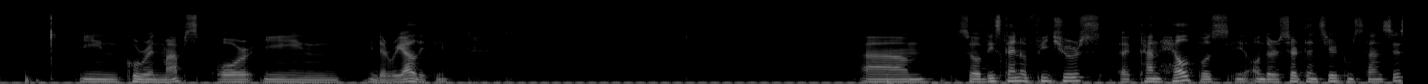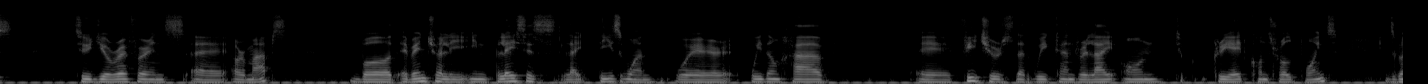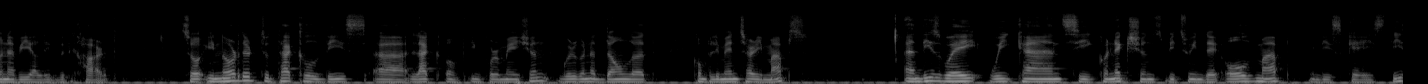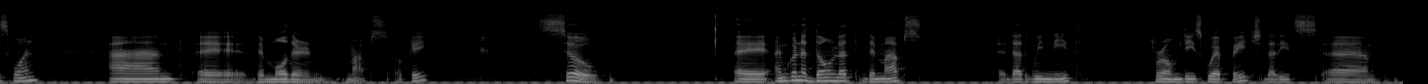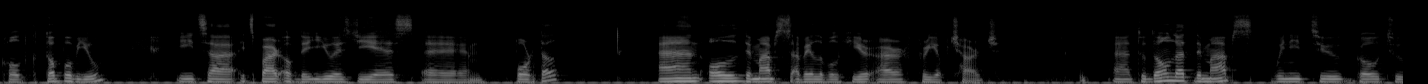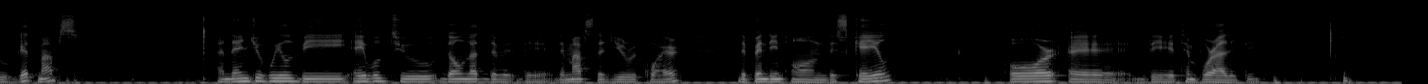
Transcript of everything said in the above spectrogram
in current maps or in, in the reality. Um, so these kind of features uh, can help us in, under certain circumstances to georeference uh, our maps. But eventually in places like this one where we don't have uh, features that we can rely on to create control points it's gonna be a little bit hard. So in order to tackle this uh, lack of information we're gonna download complementary maps and this way we can see connections between the old map in this case this one and uh, the modern maps okay? So uh, I'm gonna download the maps uh, that we need from this web page that is um, called TopoView it's uh, it's part of the USGS um, portal. And all the maps available here are free of charge uh, to download the maps, we need to go to Get Maps, and then you will be able to download the, the, the maps that you require, depending on the scale or uh, the temporality.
